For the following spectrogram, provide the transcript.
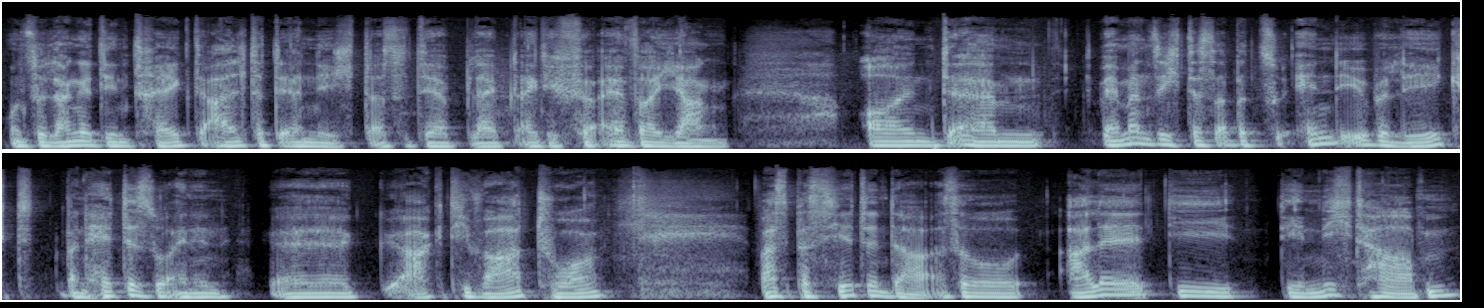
und solange den trägt, altert er nicht. Also der bleibt eigentlich forever young. Und ähm, wenn man sich das aber zu Ende überlegt, man hätte so einen äh, Aktivator, was passiert denn da? Also alle, die den nicht haben,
